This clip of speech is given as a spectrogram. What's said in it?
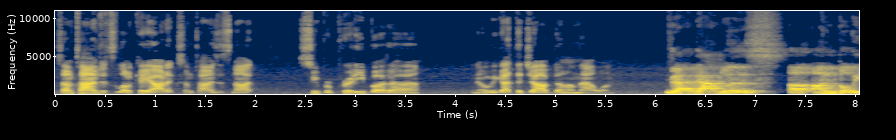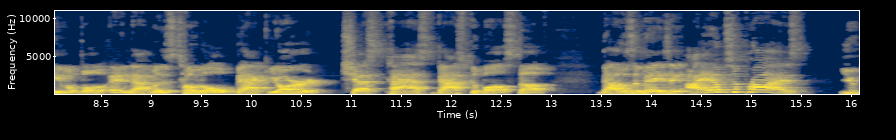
sometimes it's a little chaotic, sometimes it's not super pretty, but uh, you know we got the job done on that one. That that was uh, unbelievable, and that was total backyard chest pass basketball stuff. That was amazing. I am surprised. You,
